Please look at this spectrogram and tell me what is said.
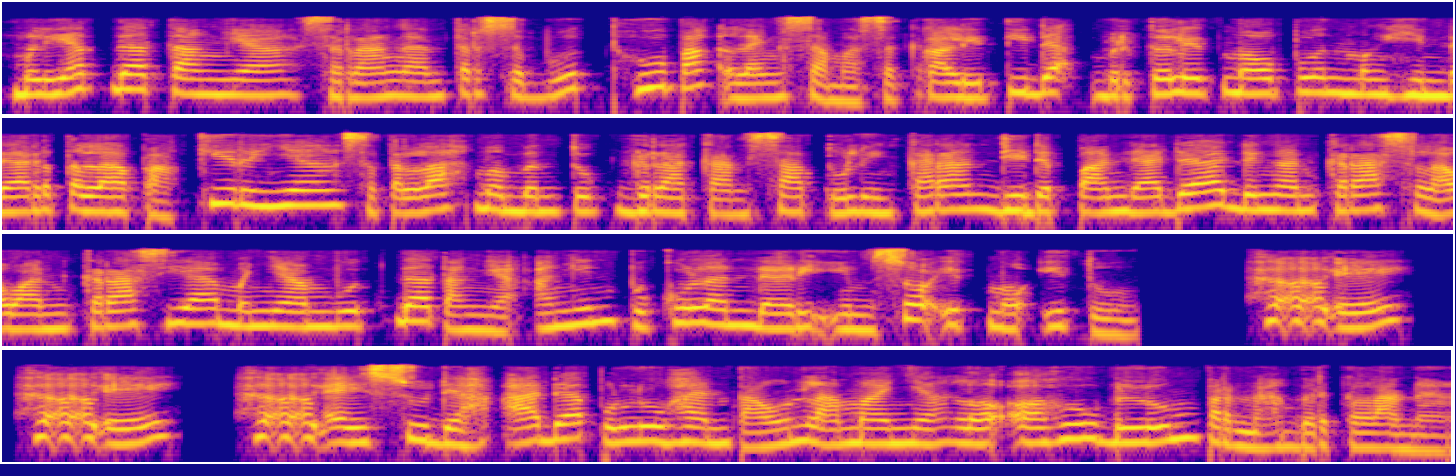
Melihat datangnya serangan tersebut Hu Pak Leng sama sekali tidak berkelit maupun menghindar telapak kirinya setelah membentuk gerakan satu lingkaran di depan dada dengan keras lawan keras ia menyambut datangnya angin pukulan dari Im So Itmo itu. Hee, hee, Hei sudah ada puluhan tahun lamanya Lo Ohu belum pernah berkelana.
